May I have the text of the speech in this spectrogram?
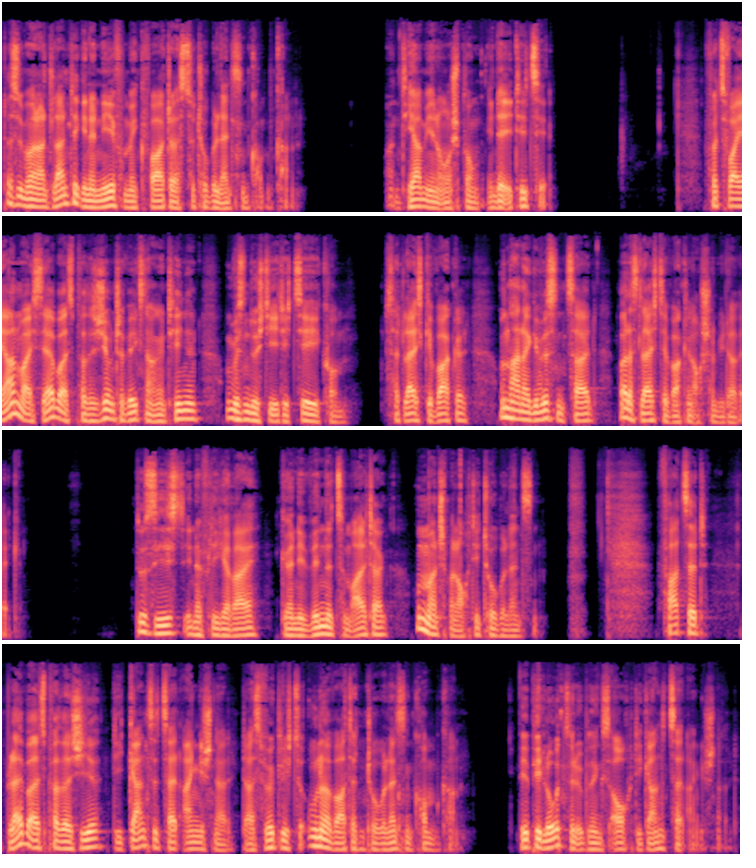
dass über den Atlantik in der Nähe vom Äquator es zu Turbulenzen kommen kann. Und die haben ihren Ursprung in der ETC. Vor zwei Jahren war ich selber als Passagier unterwegs nach Argentinien und wir sind durch die ETC gekommen. Es hat leicht gewackelt und nach einer gewissen Zeit war das leichte Wackeln auch schon wieder weg. Du siehst, in der Fliegerei gehören die Winde zum Alltag und manchmal auch die Turbulenzen. Fazit, bleibe als Passagier die ganze Zeit eingeschnallt, da es wirklich zu unerwarteten Turbulenzen kommen kann. Wir Piloten sind übrigens auch die ganze Zeit eingeschnallt.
